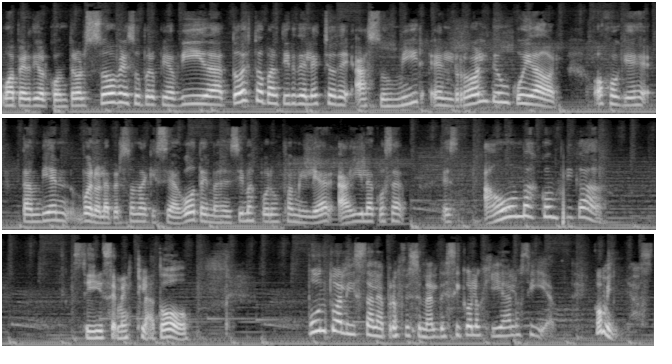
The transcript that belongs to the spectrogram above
o ha perdido el control sobre su propia vida, todo esto a partir del hecho de asumir el rol de un cuidador. Ojo que también, bueno, la persona que se agota y más encima es por un familiar, ahí la cosa es aún más complicada. Sí, se mezcla todo puntualiza la profesional de psicología lo siguiente, comillas,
